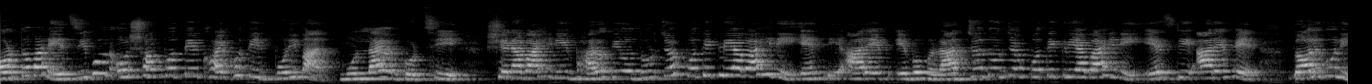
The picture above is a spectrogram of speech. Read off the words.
বর্তমানে জীবন ও সম্পত্তির ক্ষয়ক্ষতির পরিমাণ মূল্যায়ন করছি। সেনাবাহিনী, ভারতীয় দুর্যোগ প্রতিক্রিয়া বাহিনী, এনডিআরএফ এবং রাজ্য দুর্যোগ প্রতিক্রিয়া বাহিনী, এসডিআরএফ এর দলগুলি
